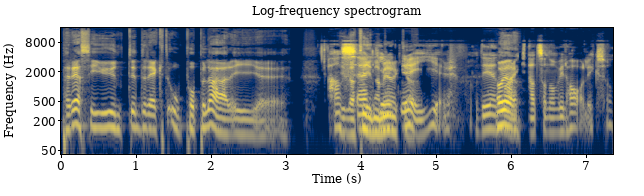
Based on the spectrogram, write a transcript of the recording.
Perez är ju inte direkt opopulär i, eh, Han i säljer grejer och det är en oh, ja. marknad som de vill ha liksom.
